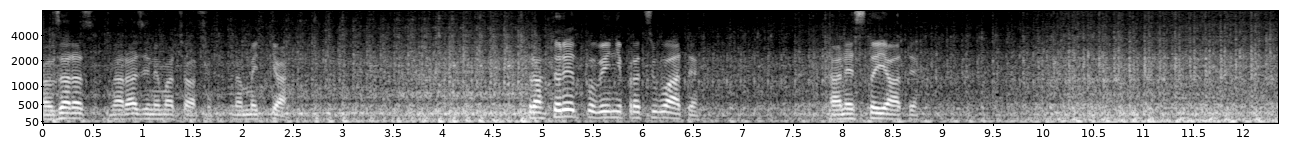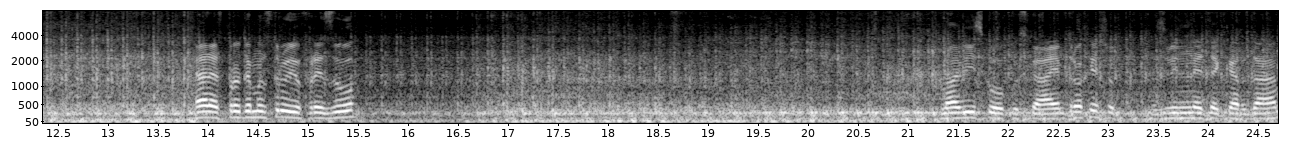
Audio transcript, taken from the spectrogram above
А зараз наразі нема часу на миття. Трактори повинні працювати, а не стояти. Зараз продемонструю фрезу. На війську опускаємо трохи, щоб звільнити кардан.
